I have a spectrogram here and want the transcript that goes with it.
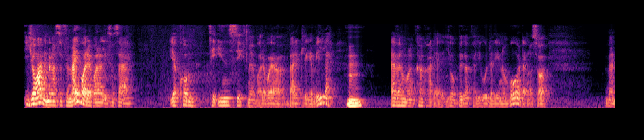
Ja, men alltså för mig var det bara liksom så här. Jag kom till insikt med vad det var jag verkligen ville. Även om man kanske hade jobbiga perioder inom vården och så. Men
